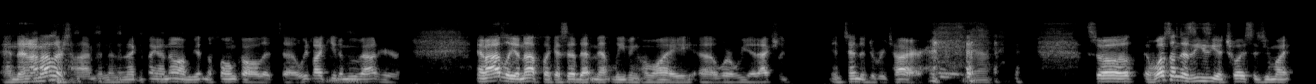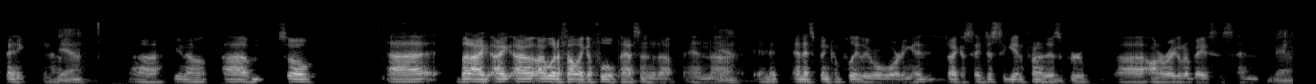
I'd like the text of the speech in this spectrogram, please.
and then another time, and then the next thing I know, I'm getting a phone call that uh, we'd like you to mm-hmm. move out here and oddly enough, like I said, that meant leaving Hawaii, uh, where we had actually intended to retire. Yeah. so it wasn't as easy a choice as you might think. You know. Yeah. Uh, you know. Um, so, uh, but I, I, I would have felt like a fool passing it up, and uh, yeah. and it and it's been completely rewarding. It, like I say, just to get in front of this mm-hmm. group uh, on a regular basis and yeah.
